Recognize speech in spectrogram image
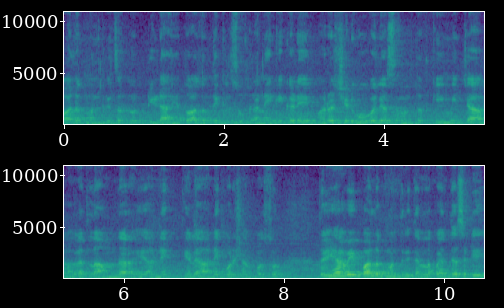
पालकमंत्रीचा तो तिढा आहे तो अजून देखील सुटला नाही. एकीकडे भरत शेठ गोगले असं म्हणतात की मी ज्या भागातला आमदार आहे अनेक गेल्या अनेक वर्षांपासून तर ह्यावेळी पालकमंत्री त्यांना पाहिजे. त्यासाठी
